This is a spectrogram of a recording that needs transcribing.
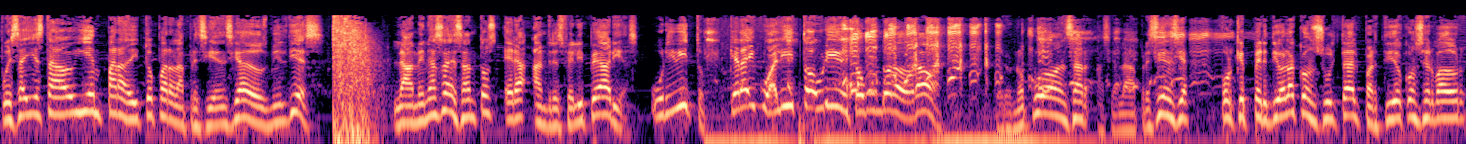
pues ahí estaba bien paradito para la presidencia de 2010. La amenaza de Santos era Andrés Felipe Arias, Uribito, que era igualito a Uribe y todo el mundo lo adoraba. Pero no pudo avanzar hacia la presidencia porque perdió la consulta del Partido Conservador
